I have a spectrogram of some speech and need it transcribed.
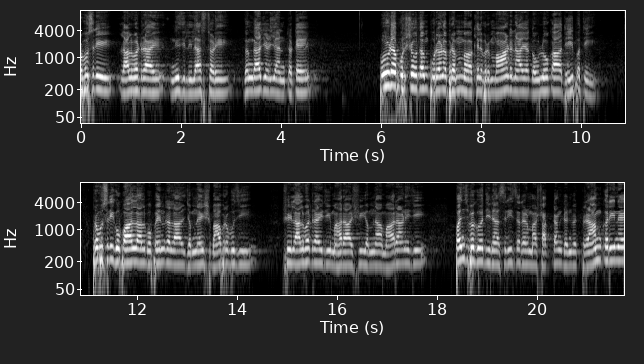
પ્રભુ શ્રી લાલવડરાય નિજ લીલા સ્થળે ગંગાજળિયાન તટે, પૂર્ણ પુરુષોત્તમ, પૂર્ણ બ્રહ્મ, અખિલ બ્રહ્માંડ નાયક, ગૌલોકાધિપતિ, પ્રભુ શ્રી ગોપાલલાલ, ગોપેન્દ્રલાલ, જમનેશ મહાપ્રભુજી, શ્રી લાલવડરાયજી મહારાજ, શ્રી અમના મહારાણીજી પંચ ભગવતીના શ્રીચરણમાં સાષ્ટાંગ દંડવત પ્રણામ કરીને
